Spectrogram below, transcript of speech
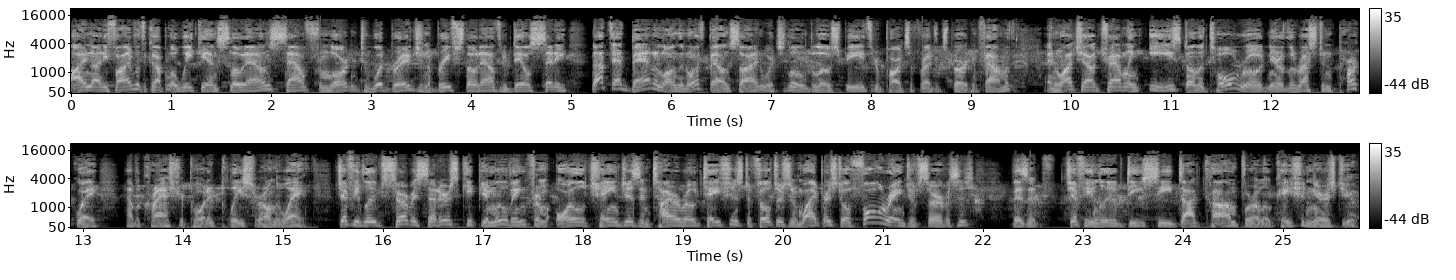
I-95 with a couple of weekend slowdowns south from Lorton to Woodbridge and a brief slowdown through Dale City. Not that bad along the northbound side where it's a little below speed through parts of Fredericksburg and Falmouth. And watch out traveling east on the toll road near the Reston Parkway. Have a crash reported. Police are on the way. Jiffy Lube service centers keep you moving from oil changes and tire rotations to filters and wipers to a full range of services. Visit JiffyLubeDC.com for a location nearest you.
